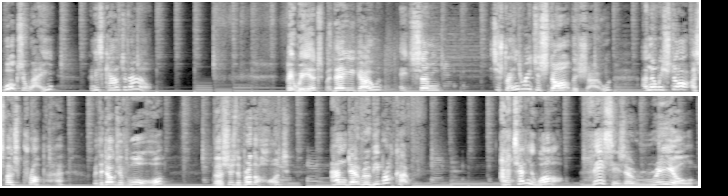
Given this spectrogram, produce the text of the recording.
walks away, and he's counted out. Bit weird, but there you go. It's um, it's a strange way to start the show, and then we start, I suppose, proper with the Dogs of War versus the Brotherhood and uh, Ruby Brocco. And I tell you what, this is a real,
